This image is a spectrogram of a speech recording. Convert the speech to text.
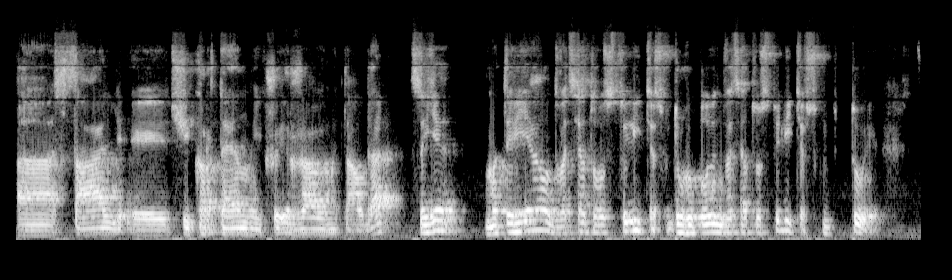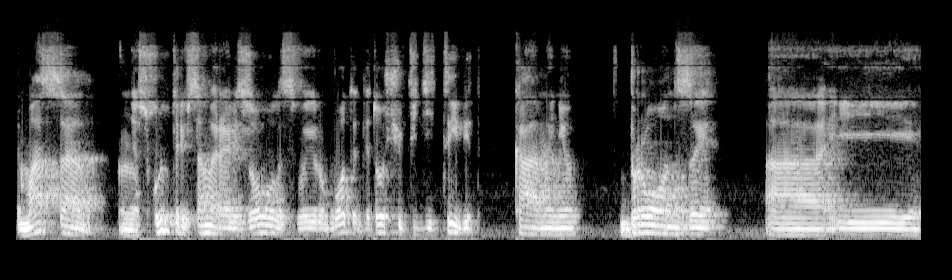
а, сталь, е, чи картен, якщо іржавий метал, да? це є матеріал 20-го століття, другої половини 20-го століття в скульптурі. Маса скульпторів саме реалізовували свої роботи для того, щоб відійти від каменю, бронзи. А, і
